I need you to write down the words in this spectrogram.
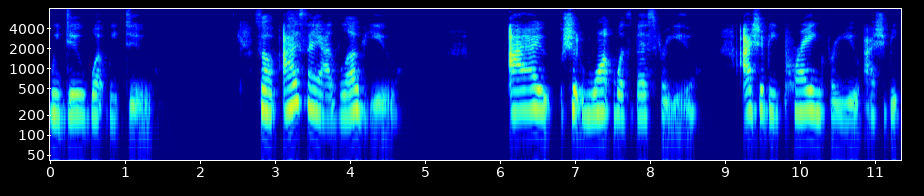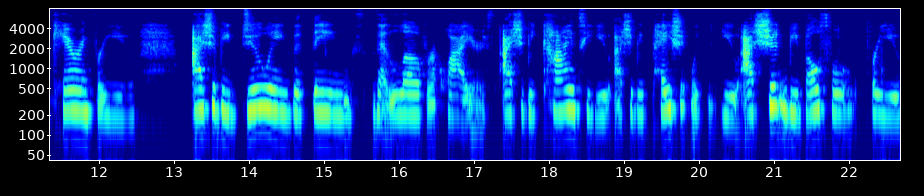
we do what we do. So if I say I love you, I should want what's best for you. I should be praying for you. I should be caring for you. I should be doing the things that love requires. I should be kind to you. I should be patient with you. I shouldn't be boastful for you.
